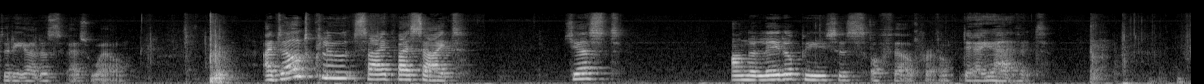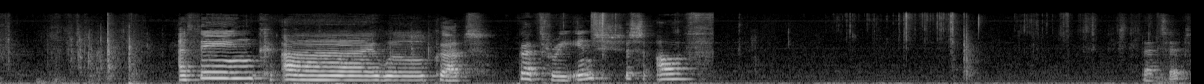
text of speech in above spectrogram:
do the others as well. I don't glue side by side, just on the little pieces of Velcro. There you have it. I think I will cut, cut three inches off. That's it.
